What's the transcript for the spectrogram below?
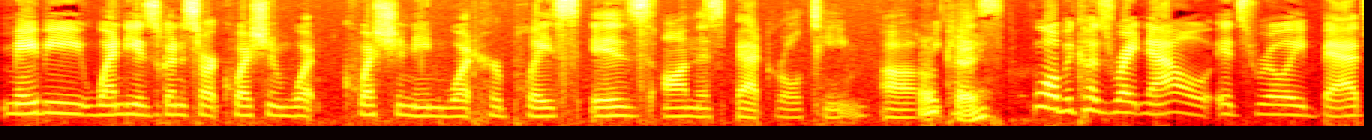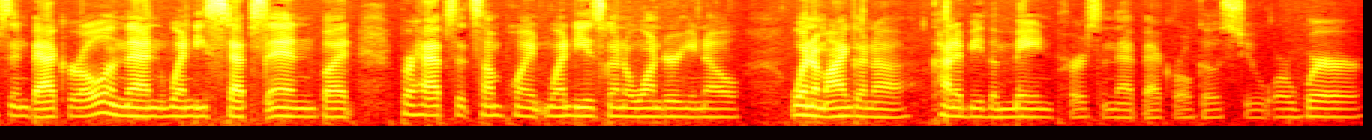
maybe wendy is going to start question what questioning what her place is on this batgirl team uh, Okay. because well, because right now it's really Babs and Batgirl, and then Wendy steps in. But perhaps at some point, Wendy is going to wonder, you know, when am I going to kind of be the main person that Batgirl goes to, or where,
